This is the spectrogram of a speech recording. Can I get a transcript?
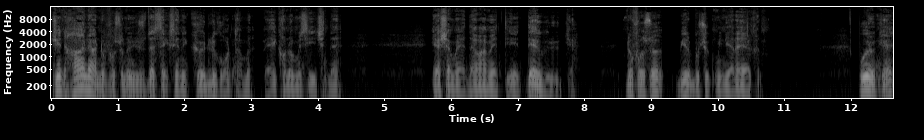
Çin hala nüfusunun yüzde sekseni köylülük ortamı ve ekonomisi içinde yaşamaya devam ettiği dev bir ülke. Nüfusu bir buçuk milyara yakın. Bu ülke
